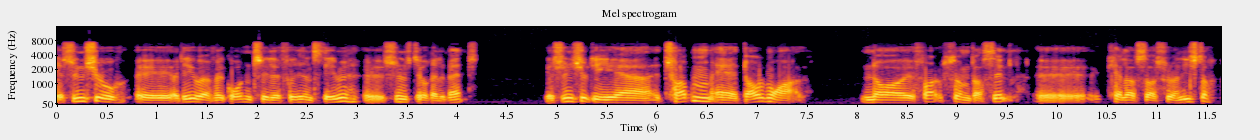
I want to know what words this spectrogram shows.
jeg synes jo, øh, og det er jo i hvert fald grunden til, at frihedens stemme øh, synes, det er relevant. Jeg synes jo, det er toppen af dobbeltmoral, når øh, folk som der selv øh, kalder sig journalister,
